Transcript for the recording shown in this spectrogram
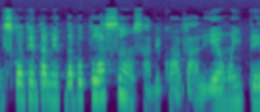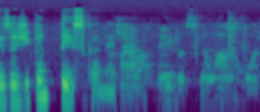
descontentamento da população, sabe, com a Vale. E é uma empresa gigantesca, né? Parauapebas, que é uma, uma,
